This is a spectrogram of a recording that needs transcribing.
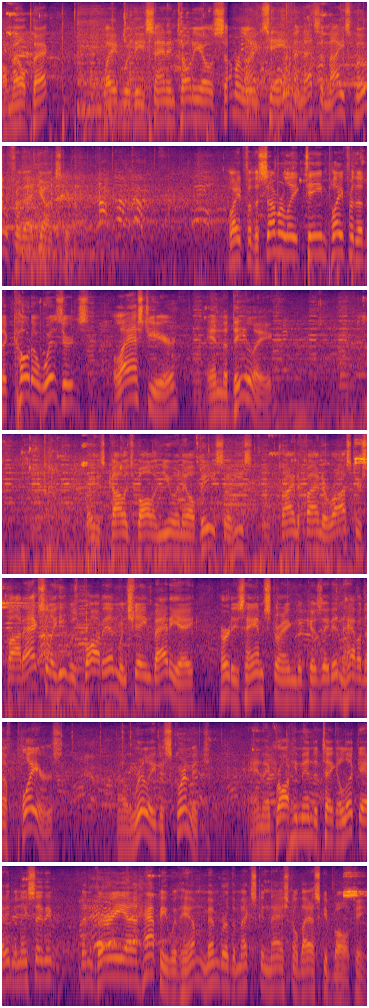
Romel Beck played with the San Antonio Summer League team, and that's a nice move for that youngster. Played for the Summer League team, played for the Dakota Wizards last year in the D League. Played his college ball in UNLV, so he's trying to find a roster spot. Actually, he was brought in when Shane Battier hurt his hamstring because they didn't have enough players uh, really to scrimmage. And they brought him in to take a look at him, and they say they've been very uh, happy with him, member of the Mexican national basketball team.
